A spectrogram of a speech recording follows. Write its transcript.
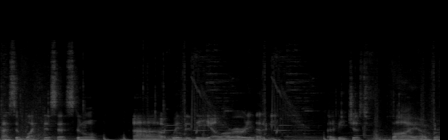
passive like this Escanor uh, with the LR already that'd be that'd be just fire bro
